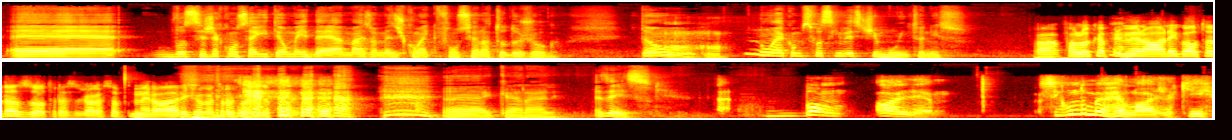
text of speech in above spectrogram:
É, você já consegue ter uma ideia mais ou menos de como é que funciona todo o jogo. Então, uhum. Não é como se fosse investir muito nisso. Falou que a primeira hora é igual a todas as outras. Joga só a primeira hora e joga outra coisa depois. Ai, caralho. Mas é isso. Bom, olha, segundo o meu relógio aqui,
